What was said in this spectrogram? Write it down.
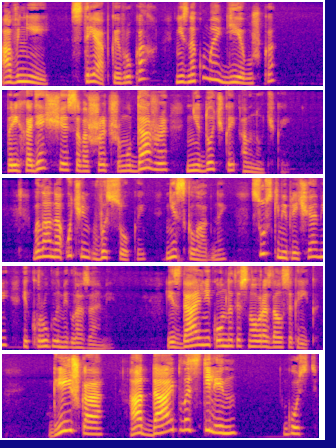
а в ней с тряпкой в руках незнакомая девушка, приходящая со вошедшему даже не дочкой, а внучкой. Была она очень высокой, нескладной, с узкими плечами и круглыми глазами. Из дальней комнаты снова раздался крик. «Гришка, отдай пластилин!» Гость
